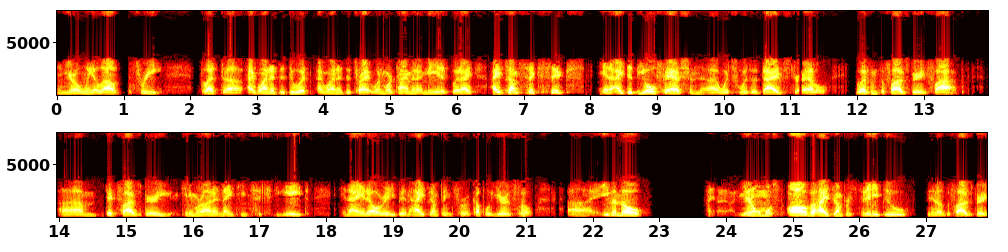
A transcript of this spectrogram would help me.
and you're only allowed three. But uh, I wanted to do it. I wanted to try it one more time, and I made it. But I I jumped six six, and I did the old fashioned, uh, which was a dive straddle. Wasn't the Fosbury flop. Um, Dick Fosbury came around in 1968, and I had already been high jumping for a couple of years. So uh, even though you know, almost all the high jumpers today do, you know, the Fosbury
